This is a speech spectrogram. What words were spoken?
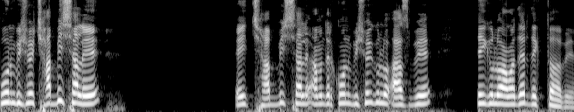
কোন বিষয় ২৬ সালে, এই ২৬ সালে আমাদের কোন বিষয়গুলো আসবে, সেইগুলো আমাদের দেখতে হবে।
